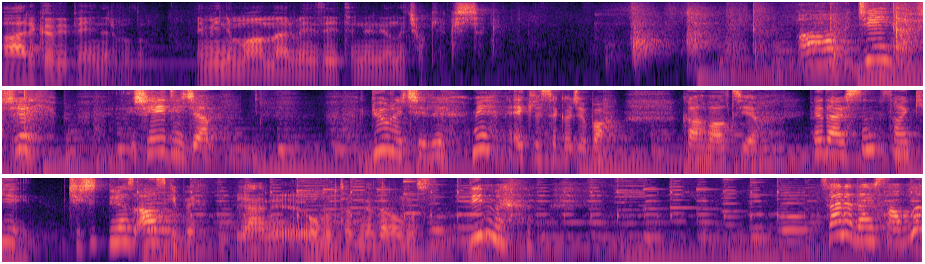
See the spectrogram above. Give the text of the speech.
Harika bir peynir buldum. Eminim Muammer Bey'in zeytinlerin yanına çok yakışacak. Aa Cenk şey, şey diyeceğim. Gül reçeli mi eklesek acaba kahvaltıya? Ne dersin? Sanki çeşit biraz az gibi. Yani olur tabii neden olmasın. Değil mi? Sen ne dersin abla?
